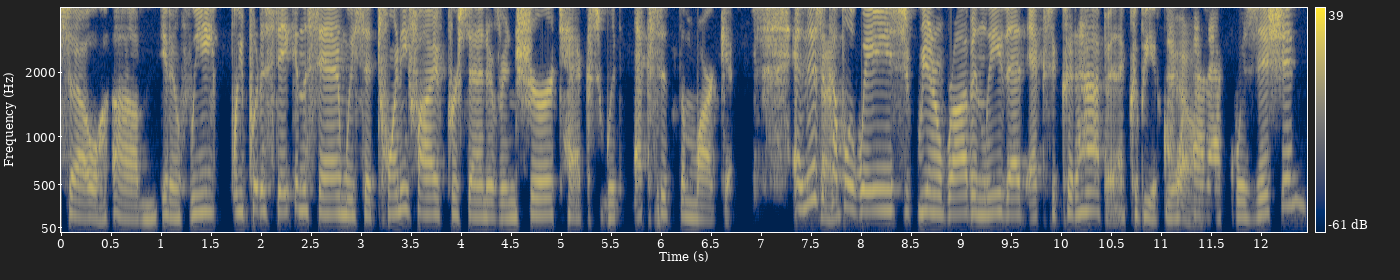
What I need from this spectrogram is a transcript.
So, um, you know, we, we put a stake in the sand. We said 25% of insure techs would exit the market. And there's okay. a couple of ways, you know, Rob and Lee, that exit could happen. It could be a, yeah. an acquisition.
